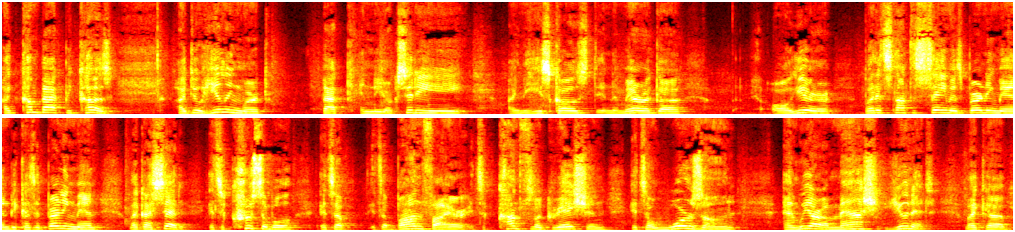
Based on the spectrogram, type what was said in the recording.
I come back because I do healing work back in New York City, in the East Coast, in America, all year. But it's not the same as Burning Man because at Burning Man, like I said, it's a crucible, it's a it's a bonfire, it's a conflagration, it's a war zone, and we are a mash unit, like a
